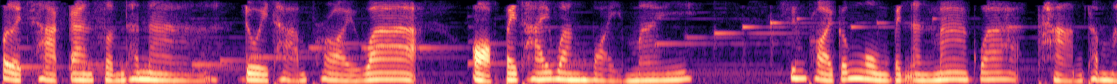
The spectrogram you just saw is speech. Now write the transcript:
เปิดฉากการสนทนา โดยถามพลอยว่าออกไปท้ายวังบ่อยไหม ซึ่งพลอยก็งงเป็นอันมากว่าถามทำไม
